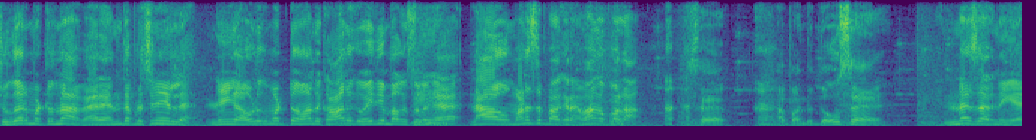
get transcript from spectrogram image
Sugar மட்டும் தான் வேற எந்த பிரச்சனையும் இல்ல. நீங்க அவளுக்கு மட்டும் அந்த காலுக்கு வைத்தியம் பார்க்க சொல்லுங்க. நான் அவன் மனசு பாக்குறேன் வாங்க போலாம். சார் அப்ப அந்த தோசை? என்ன சார் நீங்க?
